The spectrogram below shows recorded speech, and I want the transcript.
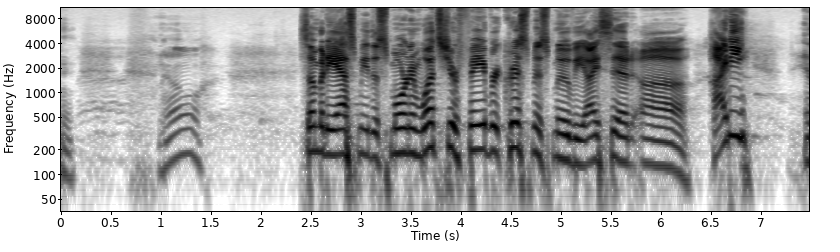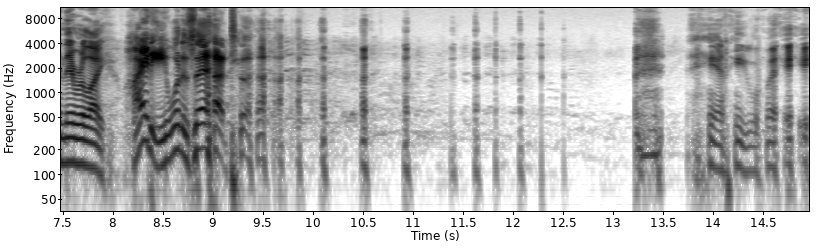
no. Somebody asked me this morning, "What's your favorite Christmas movie?" I said, uh, "Heidi," and they were like, "Heidi, what is that?" anyway.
